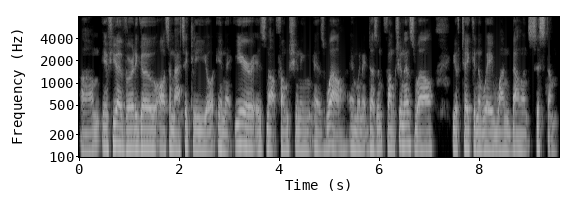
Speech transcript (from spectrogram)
Um, if you have vertigo, automatically your inner ear is not functioning as well. And when it doesn't function as well, you've taken away one balance system.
